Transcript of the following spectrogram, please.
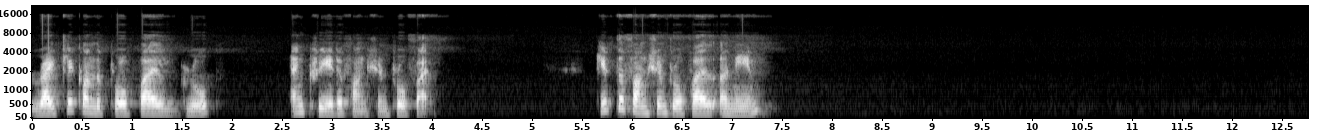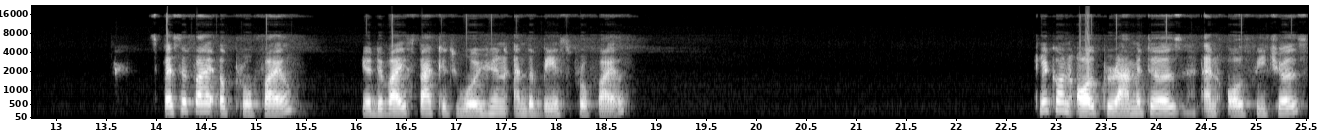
right-click on the profile group and create a function profile. Give the function profile a name. Specify a profile, your device package version and the base profile. Click on all parameters and all features.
